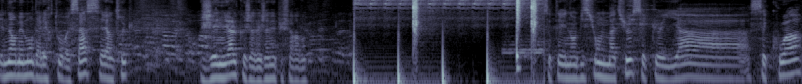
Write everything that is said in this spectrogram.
énormément d'allers-retours et ça c'est un truc génial que j'avais jamais pu faire avant. C'était une ambition de Mathieu, c'est qu'il y a. C'est quoi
